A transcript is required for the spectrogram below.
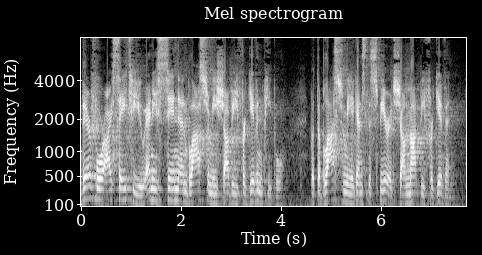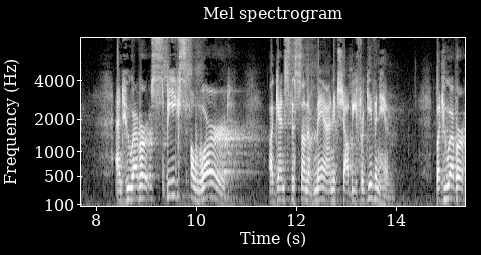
Therefore I say to you, any sin and blasphemy shall be forgiven people, but the blasphemy against the Spirit shall not be forgiven. And whoever speaks a word against the Son of Man, it shall be forgiven him. But whoever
